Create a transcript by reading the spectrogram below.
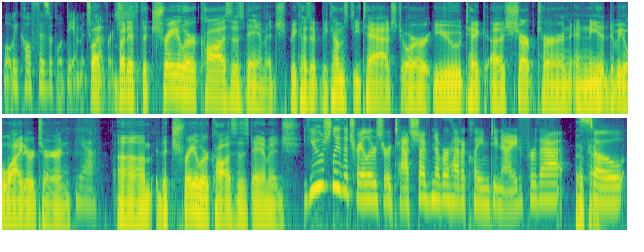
what we call physical damage but coverage. but if the trailer causes damage because it becomes detached, or you take a sharp turn and need it to be a wider turn, yeah. Um, the trailer causes damage. Usually the trailers are attached. I've never had a claim denied for that. So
